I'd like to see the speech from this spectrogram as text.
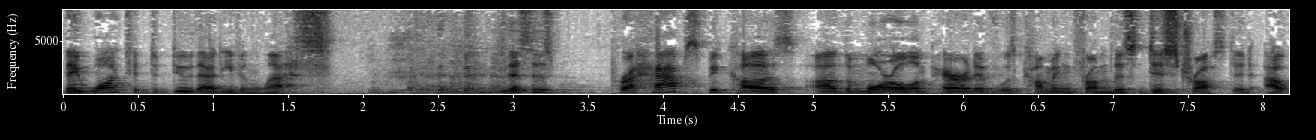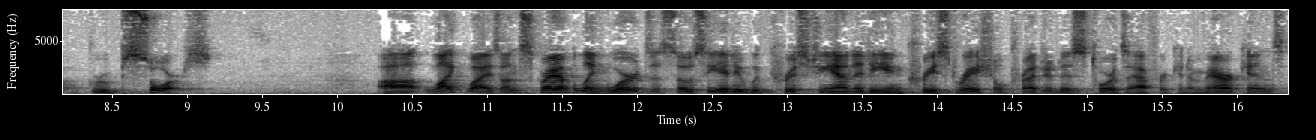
they wanted to do that even less. this is perhaps because uh, the moral imperative was coming from this distrusted outgroup source. Uh, likewise, unscrambling words associated with Christianity increased racial prejudice towards African Americans.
